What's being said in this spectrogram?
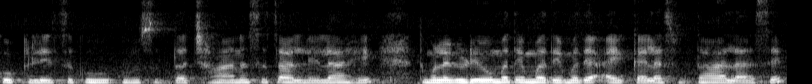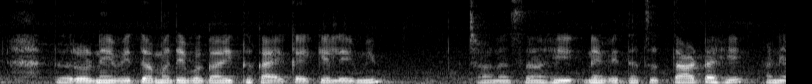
कोकिळेचं कुहूकुहूसुद्धा छान असं चाललेलं आहे. तुम्हाला व्हिडिओमध्ये मध्ये मध्ये ऐकायला सुद्धा आला असेल. तर नैवेद्यामध्ये बघा इथं काय काय केलं आहे मी. छान असं हे नैवेद्याचं ताट आहे आणि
